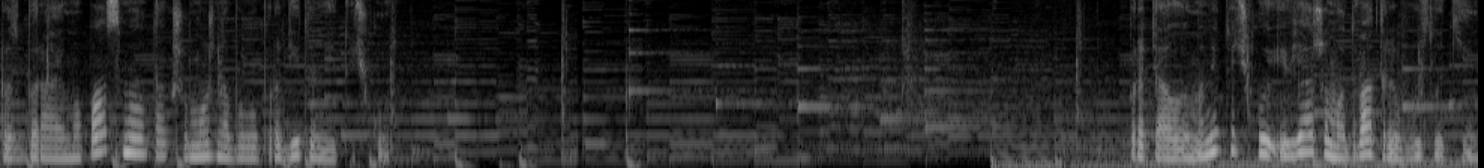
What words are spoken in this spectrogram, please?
Розбираємо пасмо так, щоб можна було продіти ниточку. Протягуємо ниточку і в'яжемо 2-3 вузлики.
